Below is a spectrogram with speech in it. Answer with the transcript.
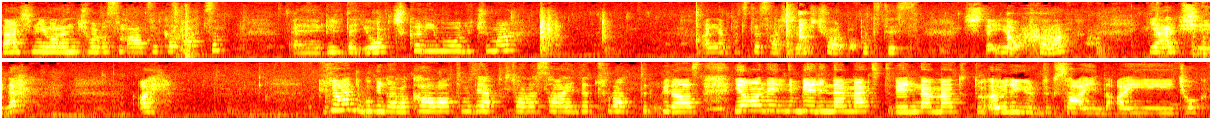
Ben şimdi Yaman annenin çorbasının altını kapattım. Ee, bir de yoğurt çıkarayım oğlucuma. Annem patates haşlamış. Çorba, patates, işte yoğurt falan. Yer bir şeyler. Ay. Güzeldi bugün hava. Kahvaltımızı yaptık. Sonra sahilde tur attık biraz. Yaman elinin bir elinden ben tuttu. Bir elinden ben tuttum. Öyle yürüdük sahilde. Ay çok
